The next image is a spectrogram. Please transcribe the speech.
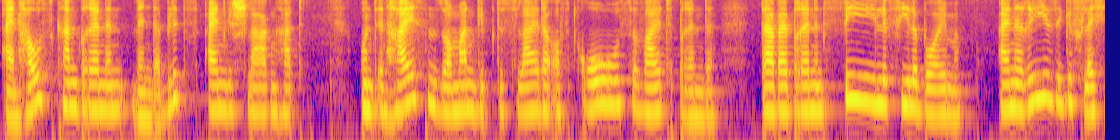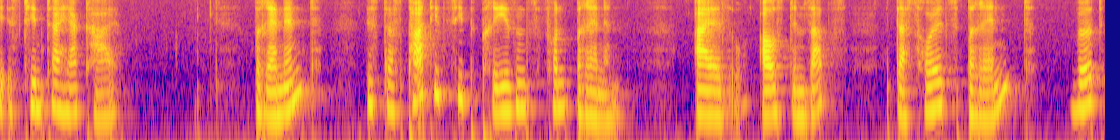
Ein Haus kann brennen, wenn der Blitz eingeschlagen hat. Und in heißen Sommern gibt es leider oft große Waldbrände. Dabei brennen viele, viele Bäume. Eine riesige Fläche ist hinterher kahl. Brennend ist das Partizip Präsens von brennen. Also aus dem Satz das Holz brennt wird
